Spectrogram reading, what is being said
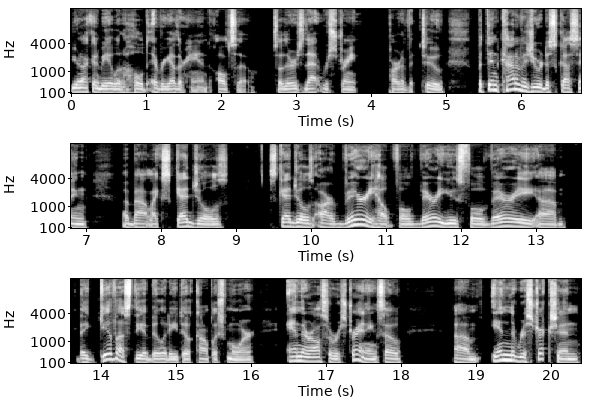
you're not going to be able to hold every other hand also. So there's that restraint part of it too. But then, kind of as you were discussing about like schedules, schedules are very helpful, very useful, very, um, they give us the ability to accomplish more and they're also restraining. So, um, in the restriction,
